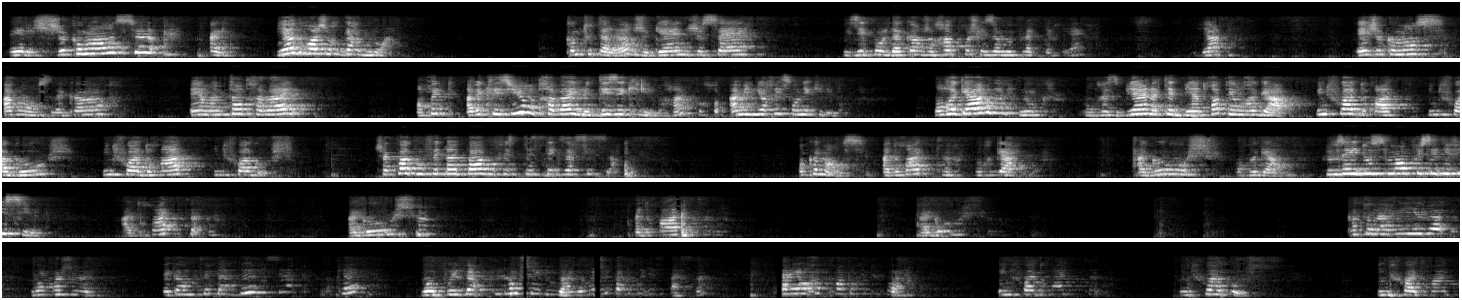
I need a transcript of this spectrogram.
Allez, je commence. Allez, bien droit, je regarde loin. Comme tout à l'heure, je gaine, je serre les épaules, d'accord, je rapproche les omoplates derrière. Bien. Et je commence, avance, d'accord Et en même temps, travaille. En fait, avec les yeux, on travaille le déséquilibre hein, pour améliorer son équilibre. On regarde, donc on reste bien la tête bien droite et on regarde. Une fois droite, une fois gauche, une fois droite, une fois gauche. Chaque fois que vous faites un pas, vous faites cet exercice-là. On commence. À droite, on regarde. À gauche, on regarde. Plus vous allez doucement, plus c'est difficile. À droite, à gauche, à droite, à gauche. Quand on arrive, bon, moi je, et quand vous faites un demi-cercle, ok? Vous pouvez faire plus long chez vous, hein, mais moi je n'ai pas beaucoup d'espace. Hein. Allez, on reprend encore une fois. Une fois à droite, une fois à gauche, une fois à droite.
